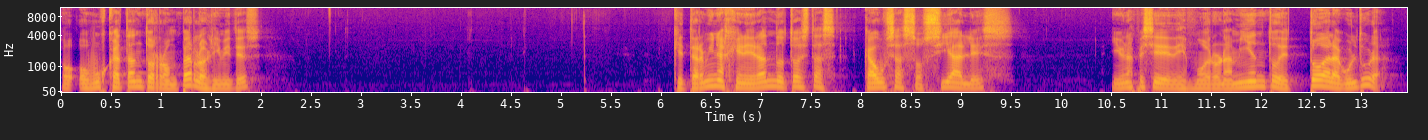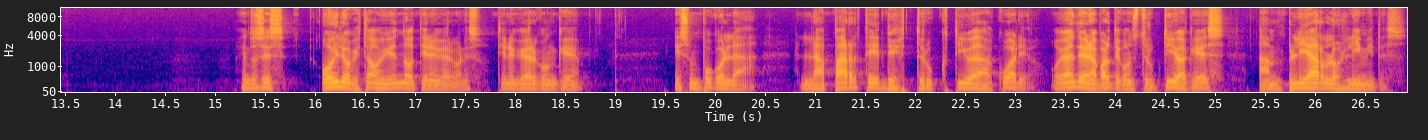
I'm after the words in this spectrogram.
o, o busca tanto romper los límites, que termina generando todas estas causas sociales y una especie de desmoronamiento de toda la cultura. Entonces, hoy lo que estamos viviendo tiene que ver con eso. Tiene que ver con que es un poco la, la parte destructiva de Acuario. Obviamente hay una parte constructiva que es ampliar los límites.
